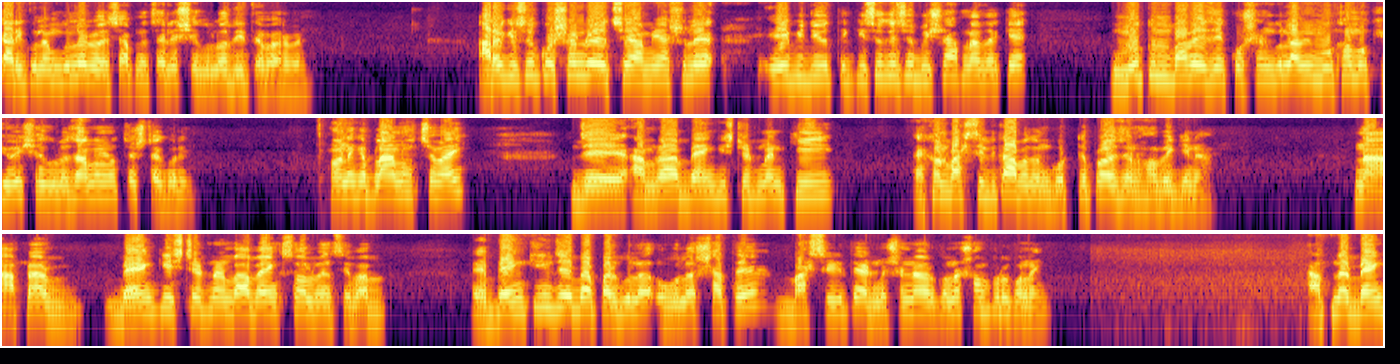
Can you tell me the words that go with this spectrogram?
কারিকুলামগুলো রয়েছে, আপনি চাইলে সেগুলো দিতে পারবেন। আরও কিছু কোশ্চেন রয়েছে, আমি আসলে এই ভিডিওতে কিছু কিছু বিষয় আপনাদেরকে নতুনভাবে যে কোশ্চেনগুলো আমি মুখোমুখি হই, সেগুলো জানানোর চেষ্টা করি। অনেকে প্ল্যান হচ্ছে ভাই যে আমরা ব্যাংক স্টেটমেন্ট কি এখন ভার্সিটিতে আবেদন করতে প্রয়োজন হবে কিনা? না, আপনার ব্যাংক স্টেটমেন্ট বা ব্যাংক সলভেন্সি বা ব্যাংকিং যে ব্যাপারগুলো, ওগুলোর সাথে ভার্সিটিতে অ্যাডমিশন নেওয়ার কোনো সম্পর্ক নাই। আপনার ব্যাংক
